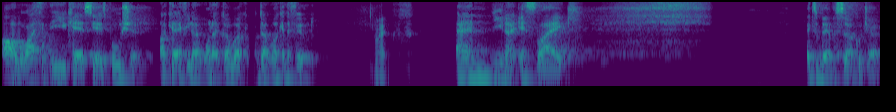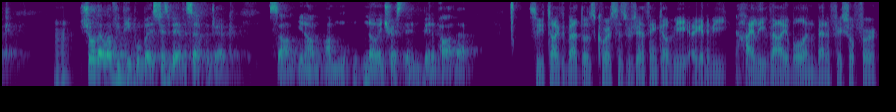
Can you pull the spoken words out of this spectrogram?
Oh hmm. well, I think the UKSCA is bullshit. Okay, if you don't want it, go work. Don't work in the field. Right. And you know, it's like it's a bit of a circle jerk. Mm-hmm. Sure, they're lovely people, but it's just a bit of a circle jerk. So you know, I'm, I'm no interested in being a part of that. So you talked about those courses, which I think will be are going to be highly valuable and beneficial for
